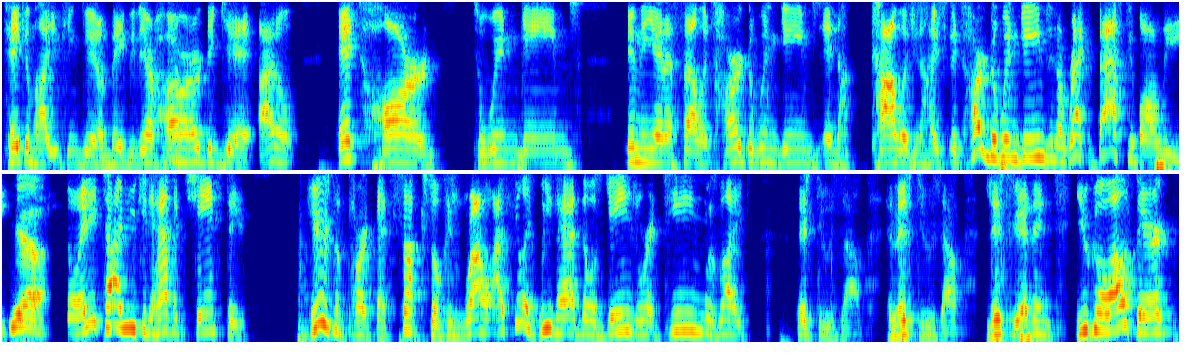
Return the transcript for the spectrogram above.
take them how you can get them, baby. They're hard to get. I don't. It's hard to win games in the NFL. It's hard to win games in college and high school. It's hard to win games in a rec basketball league. Yeah. So anytime you can have a chance to, here's the part that sucks. So because wow, I feel like we've had those games where a team was like, this dude's out and this dude's out, this dude, and then you go out there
